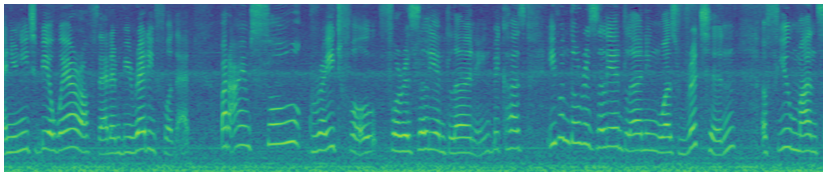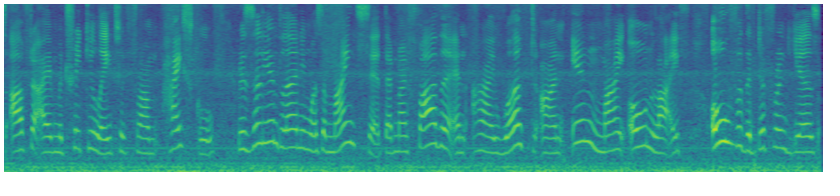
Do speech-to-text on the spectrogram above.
and you need to be aware of that and be ready for that." But I am so grateful for resilient learning because even though resilient learning was written a few months after I matriculated from high school, resilient learning was a mindset that my father and I worked on in my own life over the different years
